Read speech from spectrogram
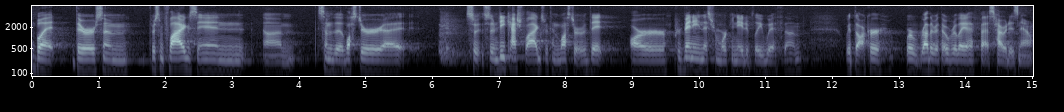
But there are some, there's some flags in um, some of the Lustre, uh, so, some dcache flags within Lustre that are preventing this from working natively with, um, with Docker, or rather with OverlayFS, how it is now.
